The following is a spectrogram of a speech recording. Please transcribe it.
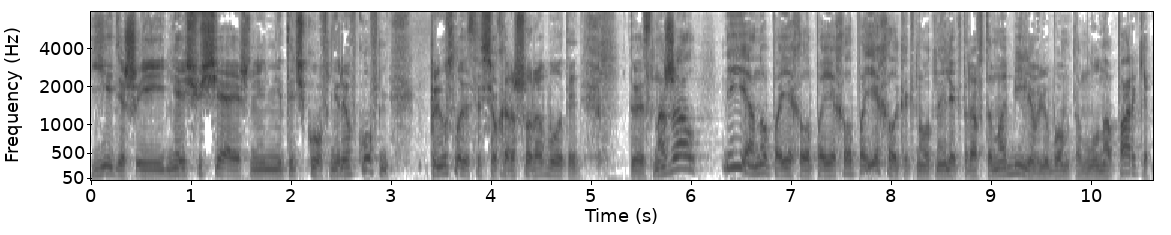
едешь и не ощущаешь ни, ни тычков, ни рывков, при условии, если все хорошо работает. То есть нажал, и оно поехало, поехало, поехало, как на, вот, на электроавтомобиле в любом там лунопарке.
